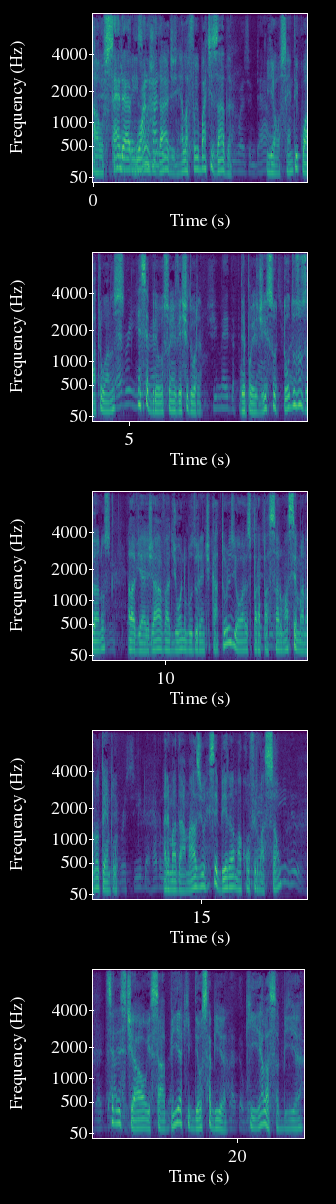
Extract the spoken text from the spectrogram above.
Aos 103 anos de idade, ela foi batizada e, aos 104 anos, recebeu sua investidura. Depois disso, todos os anos, ela viajava de ônibus durante 14 horas para passar uma semana no templo. A irmã Damásio recebera uma confirmação celestial e sabia que Deus sabia, que ela sabia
